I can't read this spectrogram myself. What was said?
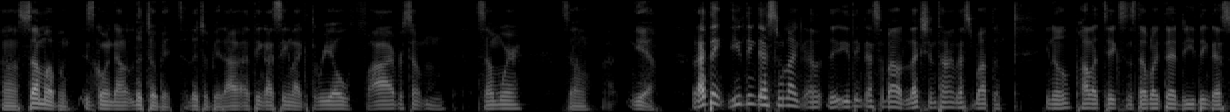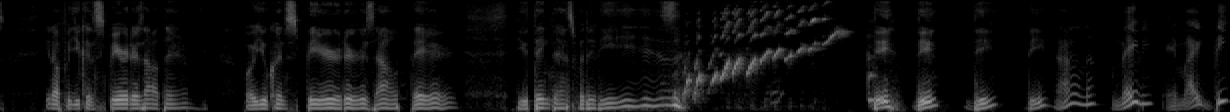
Uh, some of them is going down a little bit, a little bit. I, I think I seen like 305 or something somewhere. So uh, yeah, but I think do you think that's like uh, do you think that's about election time? That's about the you know politics and stuff like that. Do you think that's you know for you conspirators out there, for you conspirators out there, you think that's what it is? D D D D. I don't know. Maybe it might be.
